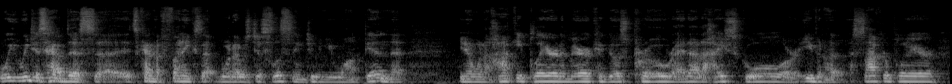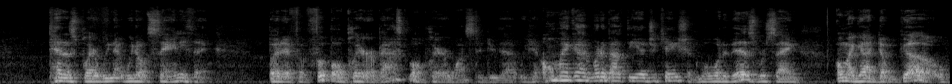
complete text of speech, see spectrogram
we, we just have this. Uh, it's kind of funny because what I was just listening to when you walked in that, you know, when a hockey player in America goes pro right out of high school, or even a, a soccer player, tennis player, we not, we don't say anything. But if a football player or basketball player wants to do that, we say, "Oh my God, what about the education?" Well, what it is, we're saying, "Oh my God, don't go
